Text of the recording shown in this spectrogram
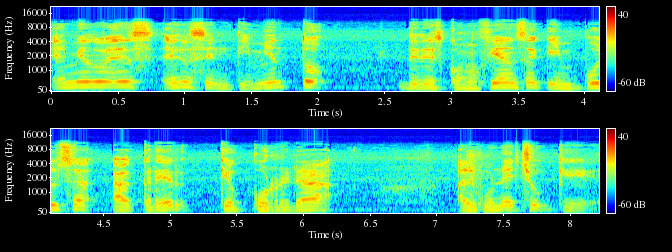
El miedo es ese sentimiento de desconfianza que impulsa a creer que ocurrirá algún hecho que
